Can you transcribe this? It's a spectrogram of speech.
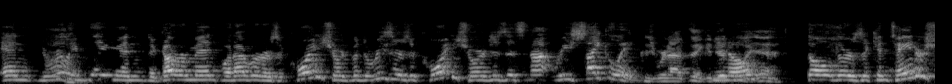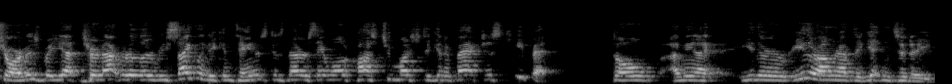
And you're really blaming the government, whatever. There's a coin shortage, but the reason there's a coin shortage is it's not recycling. Because we're not thinking You know, point, yeah. so there's a container shortage, but yet they're not really recycling the containers because now they're saying, well, it costs too much to get it back, just keep it. So I mean, I, either either I'm gonna have to get into the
